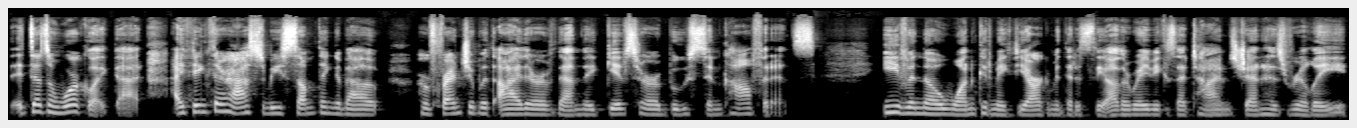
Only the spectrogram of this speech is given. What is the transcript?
it doesn't work like that i think there has to be something about her friendship with either of them that gives her a boost in confidence even though one could make the argument that it's the other way because at times jen has really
